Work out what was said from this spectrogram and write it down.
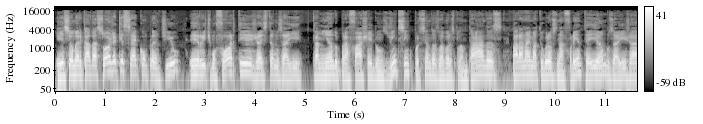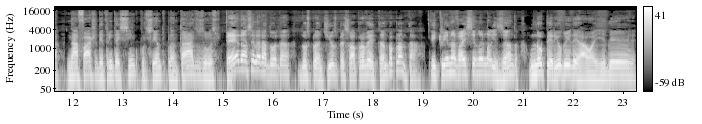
Esse é o mercado da soja que segue com plantio em ritmo forte, já estamos aí caminhando para a faixa aí de uns 25% das lavouras plantadas, Paraná e Mato Grosso na frente, aí ambos aí já na faixa de 35% plantados, os pé do acelerador da, dos plantios, o pessoal aproveitando para plantar. E clima vai se normalizando no período ideal aí de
